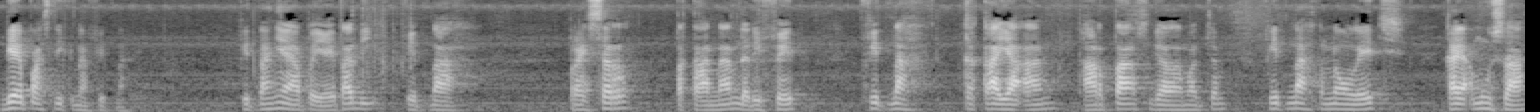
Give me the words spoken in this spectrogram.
Dia pasti kena fitnah. Fitnahnya apa ya? Tadi fitnah pressure, tekanan dari faith, fitnah kekayaan, harta segala macam, fitnah knowledge kayak Musa.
